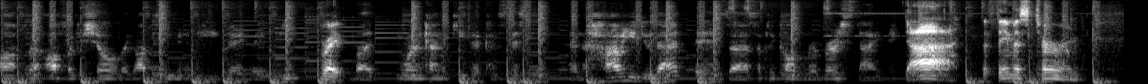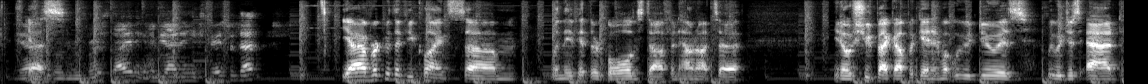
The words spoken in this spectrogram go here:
off uh, off like a show. Like obviously you're going to be very very lean, Right. but you want to kind of keep it consistent. And how you do that is uh, something called reverse dieting. Ah, the famous term. Yeah, Yes. So reverse dieting. Have you had any experience with that? Yeah, I've worked with a few clients um, when they've hit their goal and stuff, and how not to, you know, shoot back up again. And what we would do is we would just add,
